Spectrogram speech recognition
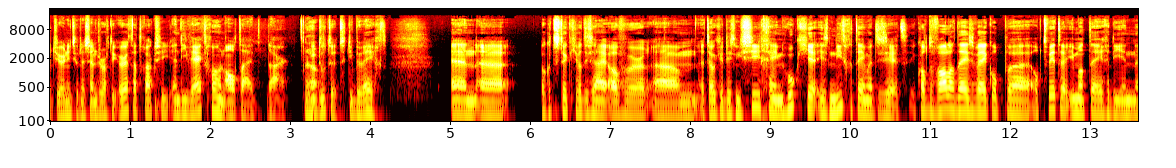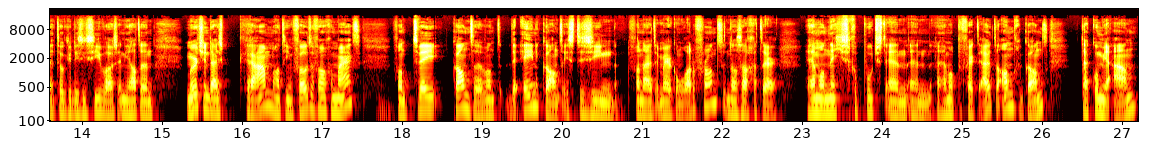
Journey to the Center of the Earth attractie. En die werkt gewoon altijd daar. Ja. Die doet het, die beweegt. En ook het stukje wat hij zei over ehm, het Tokyo Disney Sea. Geen hoekje is niet gethematiseerd. Ik kwam toevallig deze week op, eh, op Twitter iemand tegen die in eh, Tokyo Disney Sea was. En die had een merchandise kraam, had hij een foto van gemaakt. Van twee kanten. Want de ene kant is te zien vanuit American Waterfront. En dan zag het er helemaal netjes gepoetst en, en helemaal perfect uit. De andere kant, daar kom je aan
